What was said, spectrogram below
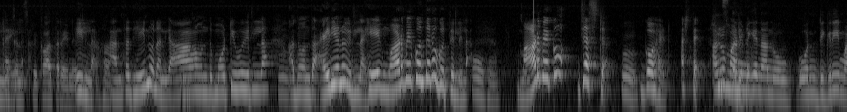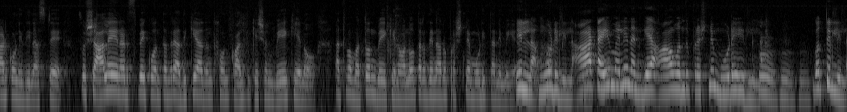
ಇಲ್ಲ. ಕಲಿಸ್ಬೇಕು ಆ ತರ ಏನಿಲ್ಲ. ಇಲ್ಲ ಅಂಥದ್ದು ಏನು ನನಗೆ ಆ ಒಂದು ಮೋಟಿವ್ ಇರಲಿಲ್ಲ ಅದೊಂದು ಐಡಿಯಾನೂ ಇಲ್ಲ. ಹೇಗೆ ಮಾಡಬೇಕು ಅಂತಲೂ ಗೊತ್ತಿರಲಿಲ್ಲ. ಮಾಡಬೇಕು ಜಸ್ಟ್ ಗೋ ಹೆಡ್ ಅಷ್ಟೇ ಶುರು ಅನ್ಸ್ತಾ ಮಾಡಿ ನಿಮಗೆ ನಾನು ಒಂದು ಡಿಗ್ರಿ ಮಾಡ್ಕೊಂಡಿದ್ದೀನಿ ಅಷ್ಟೇ. ಸೊ ಶಾಲೆ ನಡೆಸಬೇಕು ಅಂತಂದ್ರೆ ಅದಕ್ಕೆ ಆದಂತಹ ಒಂದು ಕ್ವಾಲಿಫಿಕೇಶನ್ ಬೇಕೇನೋ ಅಥವಾ ಮತ್ತೊಂದು ಬೇಕೇನೋ ಅನ್ನೋ ತರದ್ ಏನಾದ್ರು ಪ್ರಶ್ನೆ ಮೂಡಿತಾ ನಿಮಗೆ? ಇಲ್ಲ ಮೂಡಿರ್ಲಿಲ್ಲ. ಆ ಟೈಮಲ್ಲಿ ನನಗೆ ಆ ಒಂದು ಪ್ರಶ್ನೆ ಮೂಡೇ ಇರಲಿಲ್ಲ. ಗೊತ್ತಿರ್ಲಿಲ್ಲ.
